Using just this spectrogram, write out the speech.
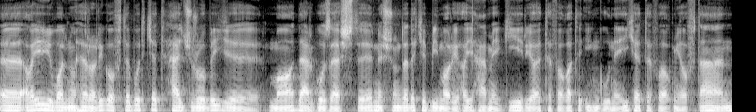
آقای یووال نوهراری گفته بود که تجربه ما در گذشته نشون داده که بیماری های همگیر یا اتفاقات اینگونه ای که اتفاق میافتن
